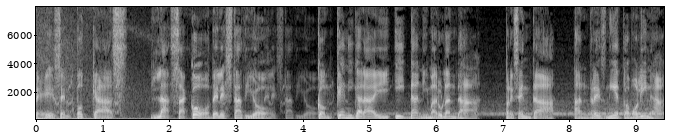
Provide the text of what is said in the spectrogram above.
Este es el podcast La Sacó del Estadio con Kenny Garay y Dani Marulanda. Presenta Andrés Nieto Molina.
